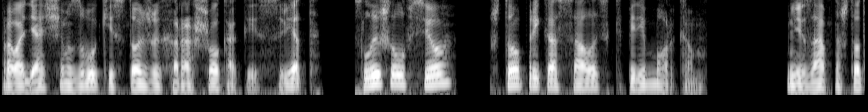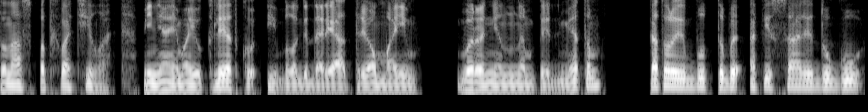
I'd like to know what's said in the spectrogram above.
проводящем звуки столь же хорошо, как и свет, слышал все, что прикасалось к переборкам. Внезапно что-то нас подхватило, меня и мою клетку, и благодаря трем моим выроненным предметам, которые будто бы описали дугу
